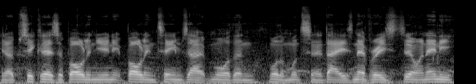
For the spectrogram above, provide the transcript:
you know, particularly as a bowling unit, bowling teams out more than more than once in a day is never easy to do on any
